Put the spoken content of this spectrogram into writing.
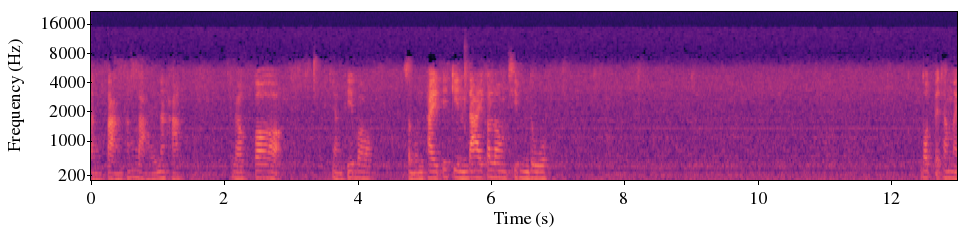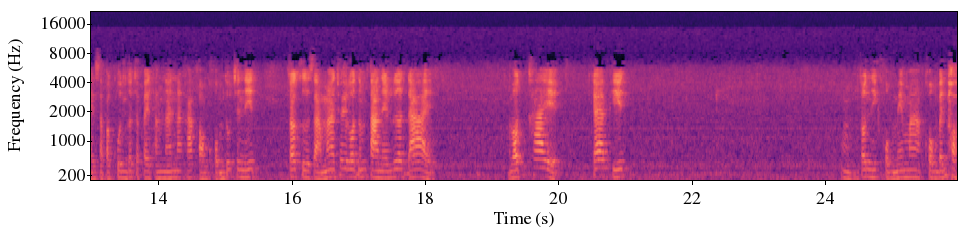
ต่างๆ ทั้งหลายนะคะ แล้วก็อย่างที่บอกสมุนไพรที่กินได้ก็ลองชิมดู ลดไปทางไหนสรรพคุณก็จะไปทางนั้นนะคะ ของขมทุกชนิดก็คือสามารถช่วยลดน้ำตาลในเลือดได้ ลดไข้ แก้พิษต้นนี้ขมไม่มากคงเป็นพอ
